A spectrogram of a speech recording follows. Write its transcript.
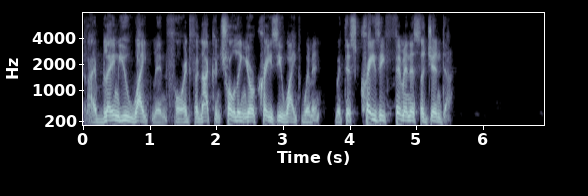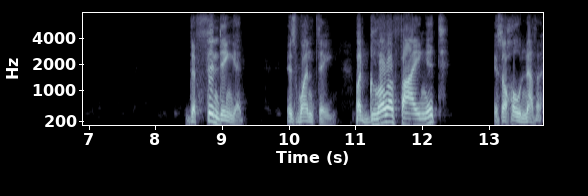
And I blame you white men for it, for not controlling your crazy white women with this crazy feminist agenda. Defending it is one thing, but glorifying it is a whole nother.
